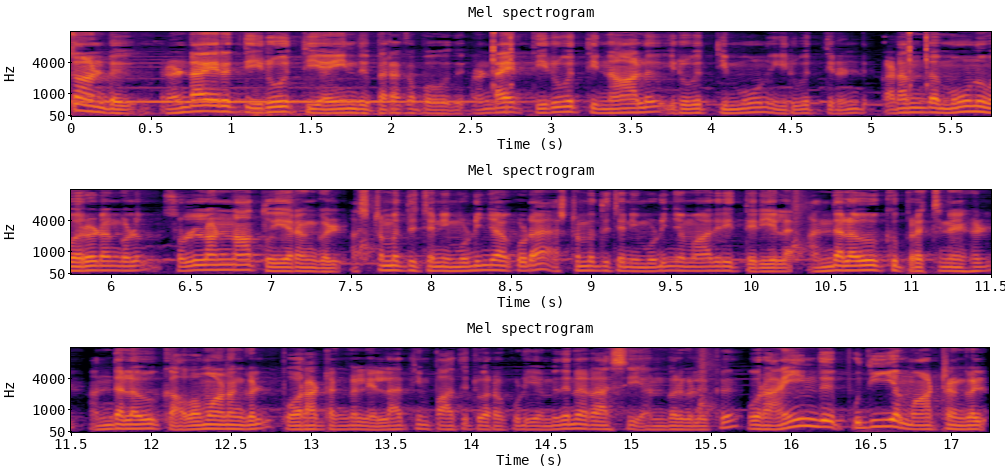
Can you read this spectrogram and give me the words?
புத்தாண்டு ரெண்டாயிரத்தி இருபத்தி ஐந்து பிறக்க போகுது ரெண்டாயிரத்தி இருபத்தி நாலு இருபத்தி மூணு இருபத்தி ரெண்டு. கடந்த மூணு வருடங்களும் சொல்லன்னா துயரங்கள். அஷ்டமத்து சனி முடிஞ்சா கூட அஷ்டமத்து சனி முடிஞ்ச மாதிரி தெரியல. அந்த அளவுக்கு பிரச்சனைகள் அந்த அளவுக்கு அவமானங்கள் போராட்டங்கள் எல்லாத்தையும் பார்த்துட்டு வரக்கூடிய மிதுன ராசி அன்பர்களுக்கு ஒரு ஐந்து புதிய மாற்றங்கள்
